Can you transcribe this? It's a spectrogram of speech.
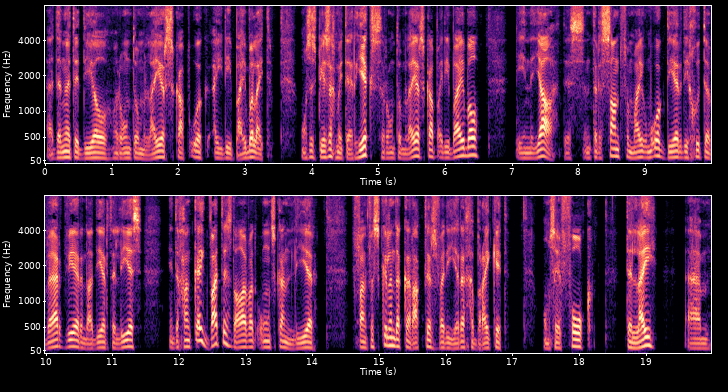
uh, dinge te deel rondom leierskap ook uit die Bybel uit. Ons is besig met 'n reeks rondom leierskap uit die Bybel en ja, dis interessant vir my om ook deur die goed te werk weer en daardeur te lees en te gaan kyk wat is daar wat ons kan leer van verskillende karakters wat die Here gebruik het om sy volk te lei. Ehm um,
